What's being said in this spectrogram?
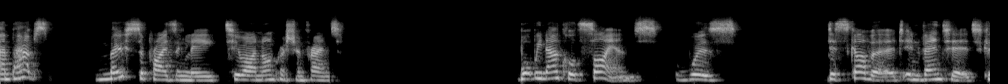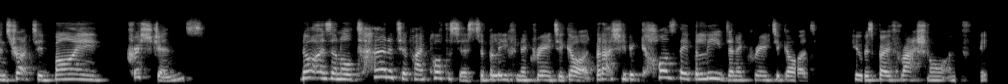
And perhaps most surprisingly to our non Christian friends, what we now call science was discovered, invented, constructed by Christians, not as an alternative hypothesis to belief in a creator God, but actually because they believed in a creator God who was both rational and free.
